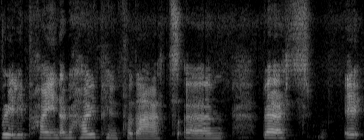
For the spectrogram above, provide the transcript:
really praying and hoping for that um, but it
